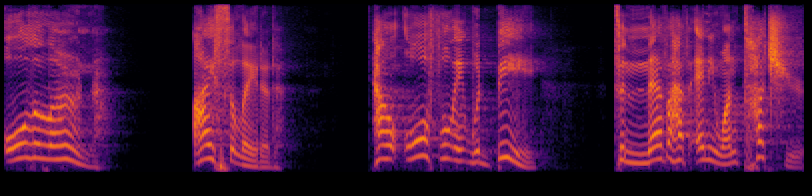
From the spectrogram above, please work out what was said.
all alone, isolated. How awful it would be to never have anyone touch you.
